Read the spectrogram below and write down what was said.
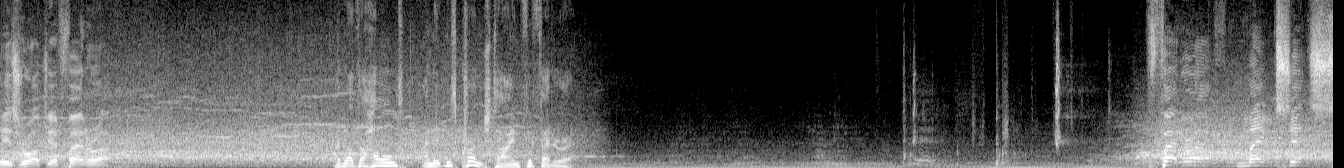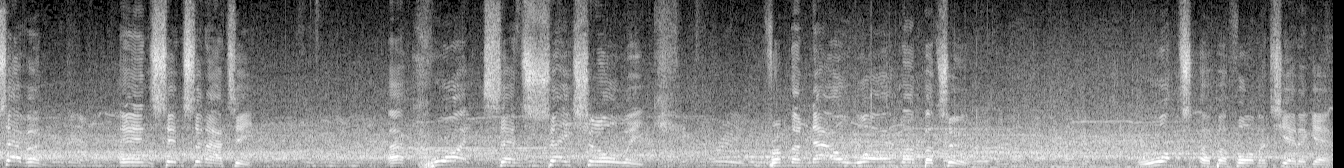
is Roger Federer. Another hold, and it was crunch time for Federer. Federer makes it seven in Cincinnati. A quite sensational week from the now world number two. What a performance yet again.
